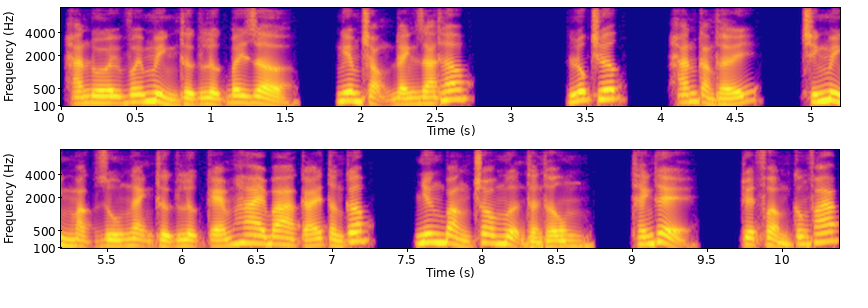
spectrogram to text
hắn đối với mình thực lực bây giờ, nghiêm trọng đánh giá thấp. Lúc trước, hắn cảm thấy, chính mình mặc dù ngạnh thực lực kém 2-3 cái tầng cấp, nhưng bằng cho mượn thần thông, thánh thể, tuyệt phẩm công pháp,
